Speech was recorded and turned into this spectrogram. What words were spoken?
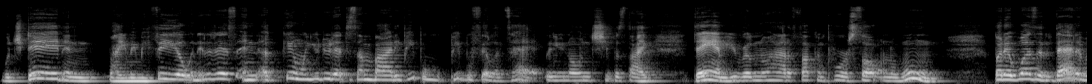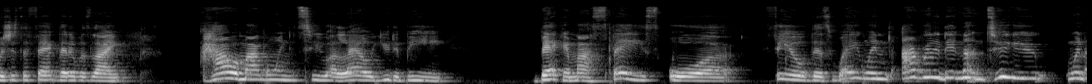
what you did and how you made me feel and it is. And again, when you do that to somebody, people people feel attacked, you know. And she was like, damn, you really know how to fucking pour salt on the wound. But it wasn't that. It was just the fact that it was like, how am I going to allow you to be back in my space or feel this way when I really did nothing to you when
